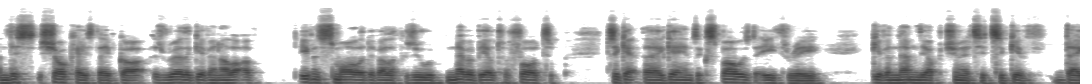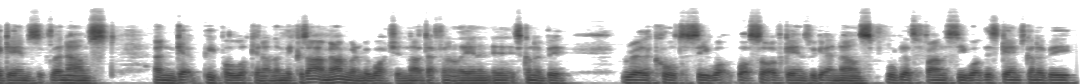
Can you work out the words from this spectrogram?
And this showcase they've got is really giving a lot of even smaller developers who would never be able to afford to, to get their games exposed at E3, giving them the opportunity to give their games announced and get people looking at them. Because I mean, I'm going to be watching that definitely, and it's going to be really cool to see what, what sort of games we get announced. We'll be able to finally see what this game's going to be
